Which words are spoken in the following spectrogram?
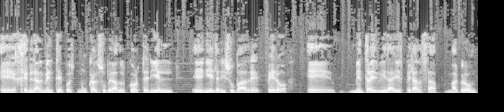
Eh, generalmente pues nunca han superado el corte, ni él, eh, ni ella ni su padre, pero mientras hay vida y esperanza. Macron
